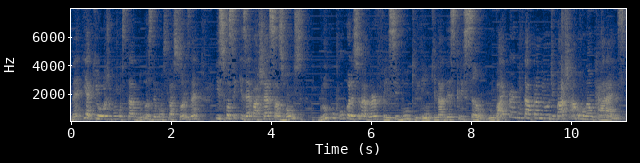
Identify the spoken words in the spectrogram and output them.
Né? E aqui hoje eu vou mostrar duas demonstrações, né? E se você quiser baixar essas ROMs, grupo O Colecionador Facebook, link na descrição. Não vai perguntar para mim onde baixa a ROM não, caralhos.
